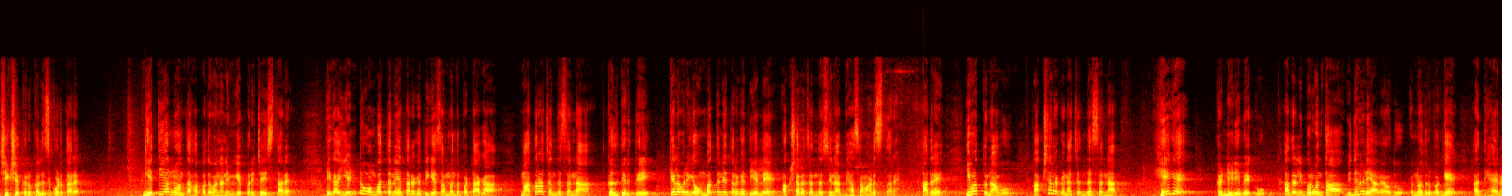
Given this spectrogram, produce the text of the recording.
ಶಿಕ್ಷಕರು ಕಲಿಸ್ಕೊಡ್ತಾರೆ. ಯತಿ ಅನ್ನುವಂತಹ ಪದವನ್ನು ನಿಮಗೆ ಪರಿಚಯಿಸ್ತಾರೆ. ಈಗ ಎಂಟು ಒಂಬತ್ತನೇ ತರಗತಿಗೆ ಸಂಬಂಧಪಟ್ಟಾಗ ಮಾತ್ರಾ ಛಂದಸ್ಸನ್ನು ಕಲ್ತಿರ್ತೀರಿ. ಕೆಲವರಿಗೆ ಒಂಬತ್ತನೇ ತರಗತಿಯಲ್ಲೇ ಅಕ್ಷರ ಛಂದಸ್ಸಿನ ಅಭ್ಯಾಸ ಮಾಡಿಸ್ತಾರೆ. ಆದರೆ ಇವತ್ತು ನಾವು ಅಕ್ಷರಗಣ ಛಂದಸ್ಸನ್ನು ಹೇಗೆ ಕಂಡುಹಿಡಿಬೇಕು, ಅದರಲ್ಲಿ ಬರುವಂತಹ ವಿಧಗಳು ಯಾವ್ಯಾವುದು ಅನ್ನೋದ್ರ ಬಗ್ಗೆ ಅಧ್ಯಯನ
